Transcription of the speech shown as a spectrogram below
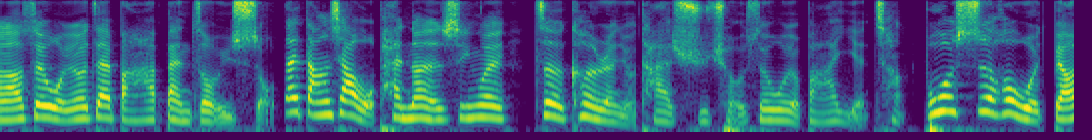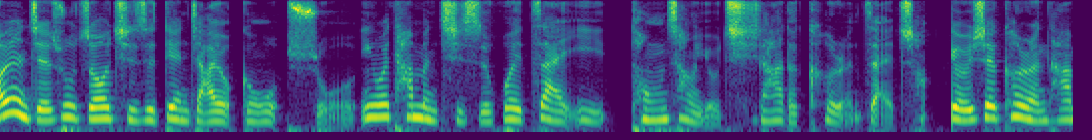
然后所以我又再帮他伴奏一首。在当下，我判断的是，因为这个客人有他的需求，所以我有帮他演唱。不过事后我表演结束之后，其实店家有跟我说，因为他们其实会在意通常有其他的客人在场，有一些客人他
